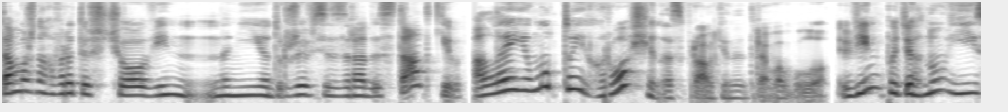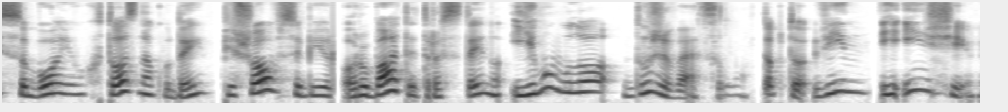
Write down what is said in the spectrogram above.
там можна говорити, що він на ній одружився заради статків, але йому то й гроші насправді не треба було. Він потягнув її з собою, хто зна куди, пішов собі рубати тростину, і йому було дуже весело. Тобто він і інші.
